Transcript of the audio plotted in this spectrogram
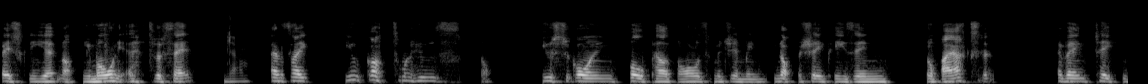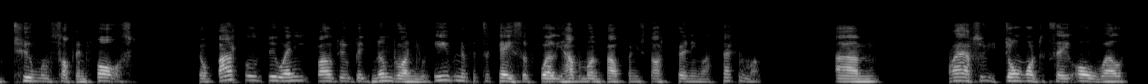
basically, yeah, not pneumonia, to have said. Yeah. And it's like, you've got someone who's used to going full pelt and in the gym, in not the shape he's in, you know, by accident, and then taking two months off enforced. You know, that will do any, will do a big number on you, even if it's a case of, well, you have a month out when you start training that second month. Um, I absolutely don't want to say, oh well,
